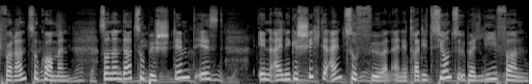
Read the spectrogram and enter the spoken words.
wirtschaftlich voranzukommen, sondern dazu bestimmt ist, in eine Geschichte einzuführen, eine Tradition zu überliefern,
